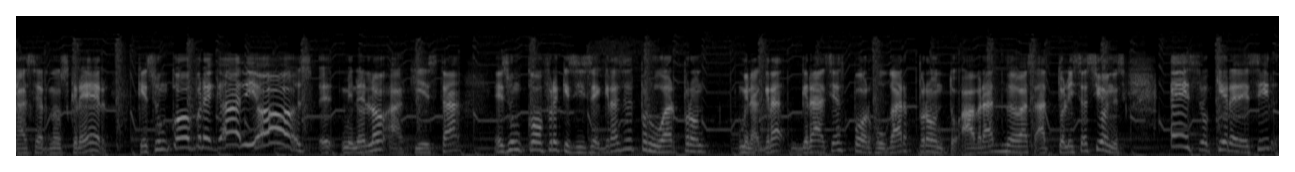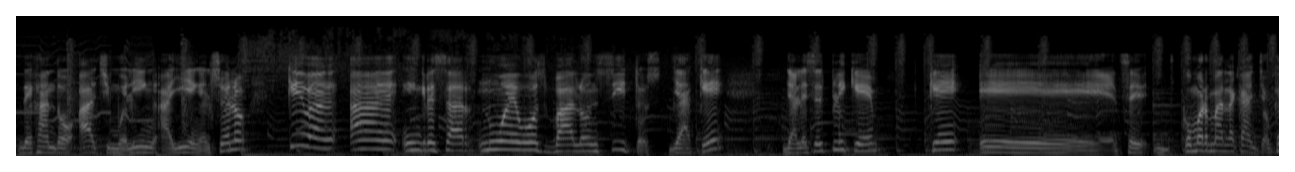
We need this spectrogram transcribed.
hacernos creer. Que es un cofre, adiós. Eh, mírenlo, aquí está. Es un cofre que dice gracias por jugar pronto Mira, gracias por jugar pronto. Habrá nuevas actualizaciones. Eso quiere decir, dejando al chimuelín allí en el suelo, que van a ingresar nuevos baloncitos. Ya que ya les expliqué que eh, cómo armar la cancha, ¿ok?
